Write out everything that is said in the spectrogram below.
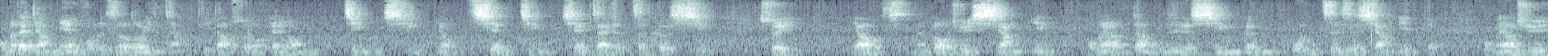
我们在讲念佛的时候，都一直讲提到说要用今心，用现今现在的这颗心，所以要能够去相应。我们要让我们自己的心跟文字是相应的，我们要去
